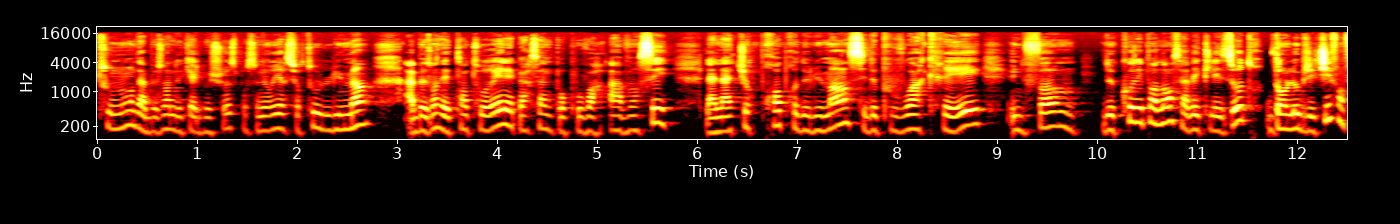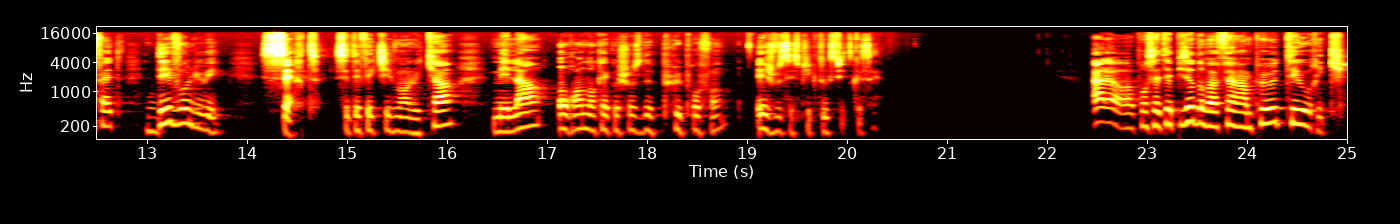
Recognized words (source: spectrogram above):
tout le monde a besoin de quelque chose pour se nourrir, surtout l'humain a besoin d'être entouré, les personnes, pour pouvoir avancer. La nature propre de l'humain, c'est de pouvoir créer une forme de codépendance avec les autres dans l'objectif, en fait, d'évoluer. Certes, c'est effectivement le cas, mais là, on rentre dans quelque chose de plus profond et je vous explique tout de suite ce que c'est. Alors, pour cet épisode, on va faire un peu théorique.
